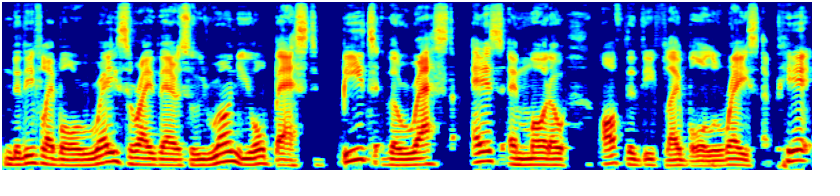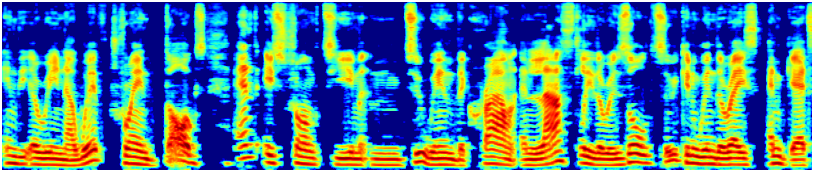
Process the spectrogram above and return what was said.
The DeFlyBall race right there. So run your best. Beat the rest is a motto of the DeFlyBall race appear in the arena with trained dogs and a strong team um, to win the crown. And lastly, the result so you can win the race and get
